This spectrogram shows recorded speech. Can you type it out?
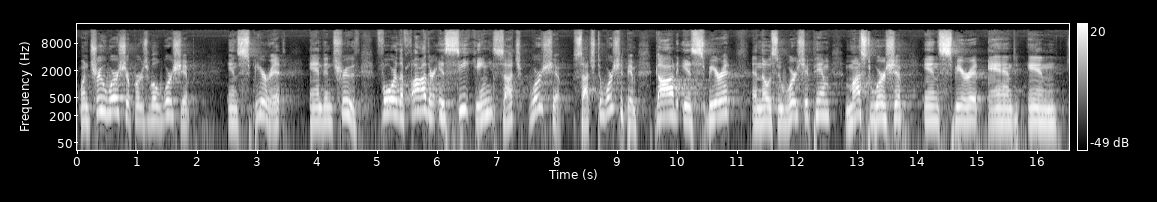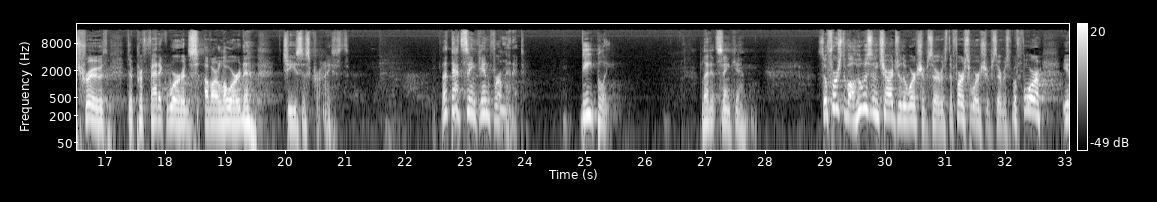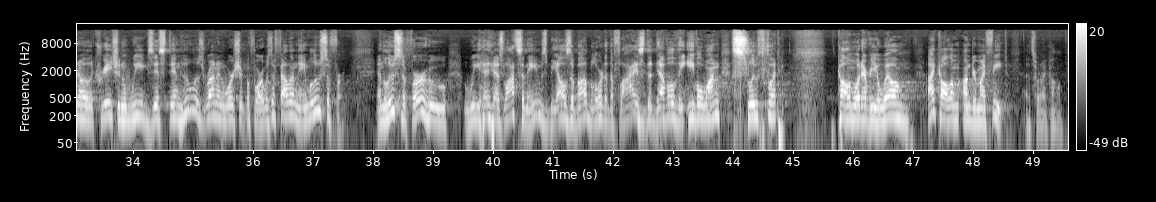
when true worshipers will worship in spirit and in truth. For the Father is seeking such worship, such to worship Him. God is spirit, and those who worship Him must worship in spirit and in truth. The prophetic words of our Lord Jesus Christ. Let that sink in for a minute, deeply. Let it sink in. So first of all, who was in charge of the worship service, the first worship service? Before, you know, the creation we exist in, who was running worship before? It was a fellow named Lucifer. And Lucifer, who we has lots of names, Beelzebub, Lord of the Flies, the devil, the evil one, Sleuthfoot. Call him whatever you will. I call him under my feet. That's what I call him.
